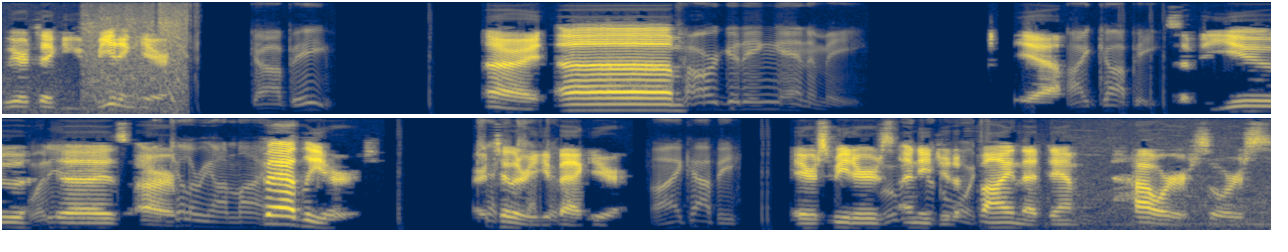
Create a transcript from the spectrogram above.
we are taking a beating here. Copy. Alright, um, Targeting enemy. yeah. I copy. Except you guys are badly hurt. Artillery, get back here. I copy. Air speeders, I need you to find that damn power source.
